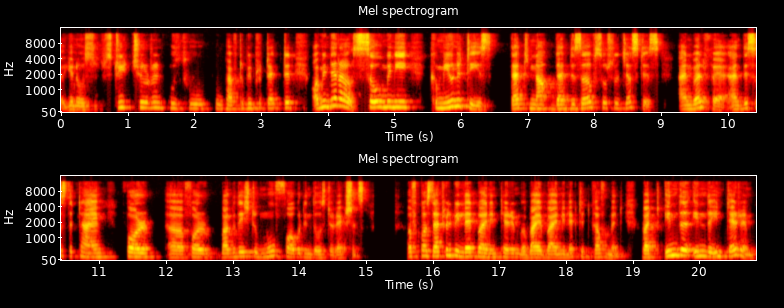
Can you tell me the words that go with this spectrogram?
uh, you know, street children who's, who, who have to be protected. I mean, there are so many communities that now, that deserve social justice and welfare. And this is the time for, uh, for Bangladesh to move forward in those directions. Of course, that will be led by an interim, by, by an elected government. But in the, in the interim,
